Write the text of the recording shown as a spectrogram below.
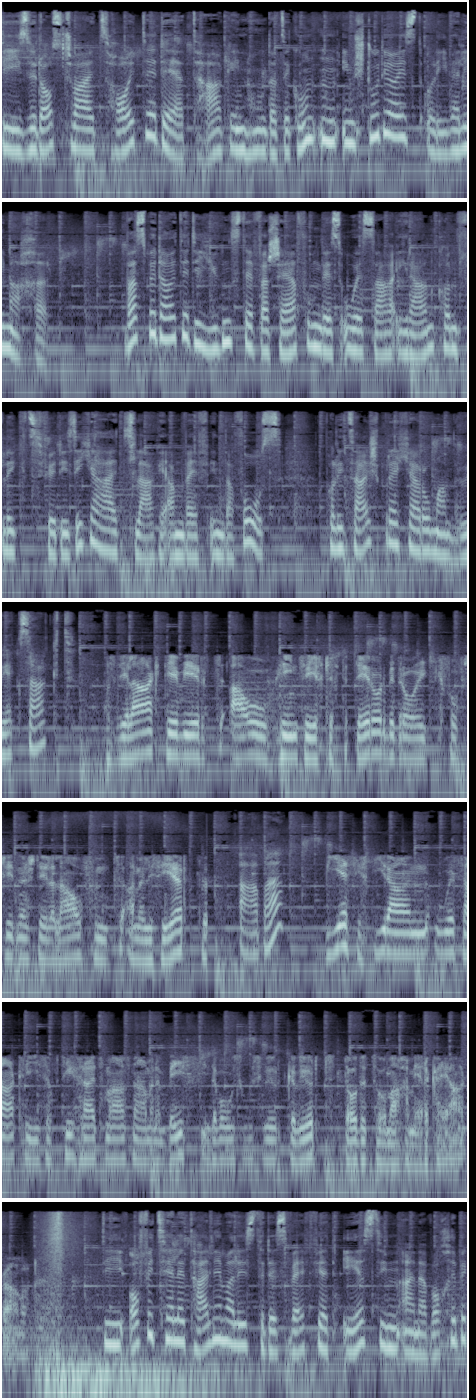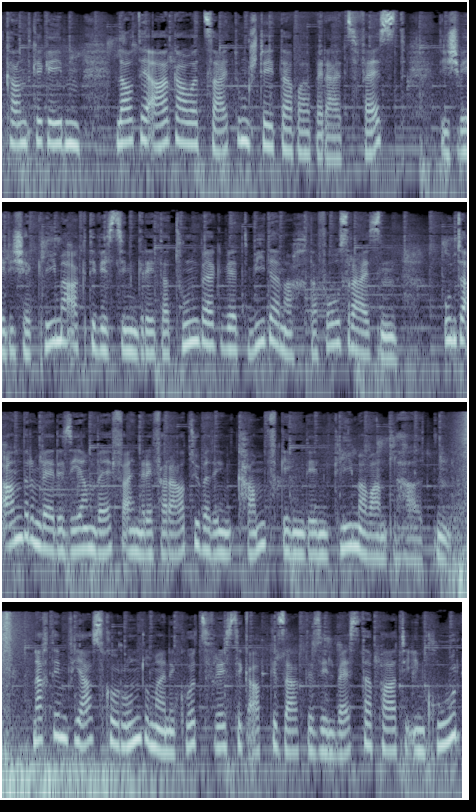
Die Südostschweiz heute, der Tag in 100 Sekunden. Im Studio ist Olivia Limacher. Was bedeutet die jüngste Verschärfung des USA-Iran-Konflikts für die Sicherheitslage am WEF in Davos? Polizeisprecher Roman Rüegg sagt, also die Lage die wird auch hinsichtlich der Terrorbedrohung von verschiedenen Stellen laufend analysiert. Aber wie sich die Iran-USA-Krise auf die Sicherheitsmaßnahmen am besten in Davos auswirken wird, dazu machen wir keine Angaben. Die offizielle Teilnehmerliste des WEF wird erst in einer Woche bekannt gegeben. Laut der Aargauer Zeitung steht aber bereits fest, die schwedische Klimaaktivistin Greta Thunberg wird wieder nach Davos reisen. Unter anderem werde sie am WEF ein Referat über den Kampf gegen den Klimawandel halten. Nach dem Fiasko rund um eine kurzfristig abgesagte Silvesterparty in Chur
